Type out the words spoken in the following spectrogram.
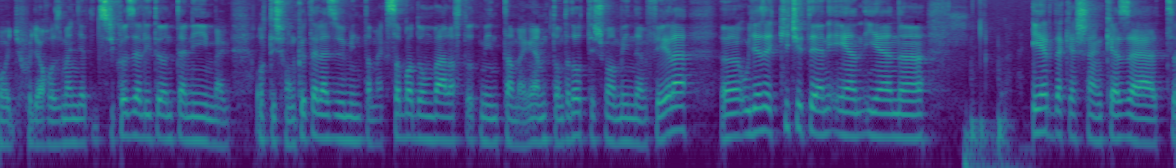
hogy, hogy ahhoz mennyit tudsz közelít önteni, meg ott is van kötelező minta, meg szabadon választott minta, meg nem tudom, tehát ott is van mindenféle. Ugye ez egy kicsit ilyen, ilyen, ilyen érdekesen kezelt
